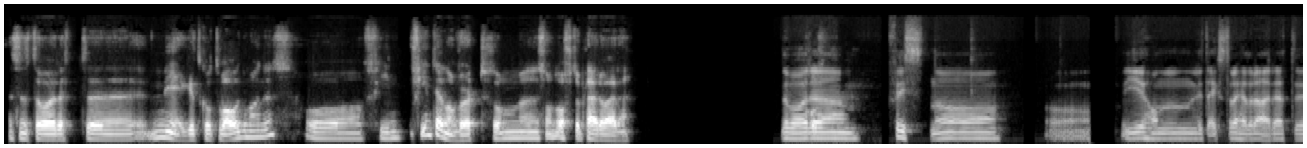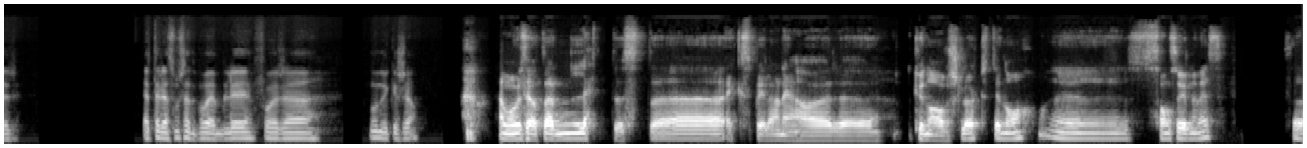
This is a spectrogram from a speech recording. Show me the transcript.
Jeg syns det var et uh, meget godt valg, Magnus. Og fint, fint gjennomført, som, som, det ofte pleier å være. Det var eh, fristende å, å, gi han litt ekstra heder og ære etter, etter, det som skjedde på Wembley for eh, noen uker siden. Jeg må vel si at det er den letteste X-spilleren jeg har kunnet avslørt til nå, sannsynligvis. Så,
